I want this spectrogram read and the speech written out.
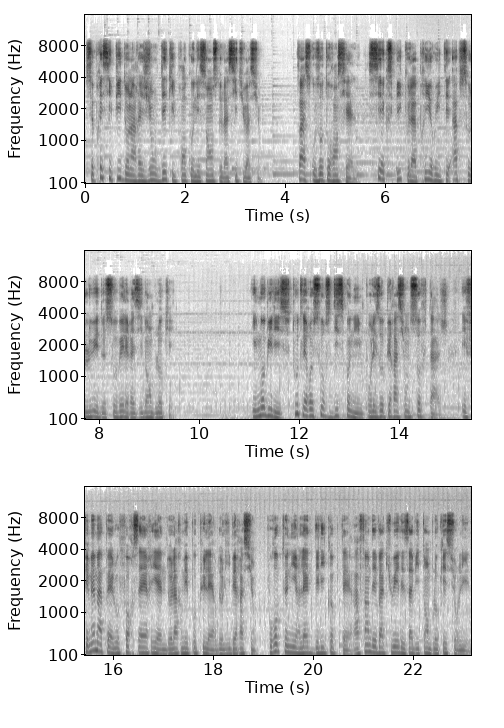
se précipite dans la région dès qu'il prend connaissance de la situation. Face aux eaux torrentielles, Xi explique que la priorité absolue est de sauver les résidents bloqués. Il mobilise toutes les ressources disponibles pour les opérations de sauvetage et fait même appel aux forces aériennes de l'armée populaire de libération pour obtenir l'aide d'hélicoptères afin d'évacuer les habitants bloqués sur l'île.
